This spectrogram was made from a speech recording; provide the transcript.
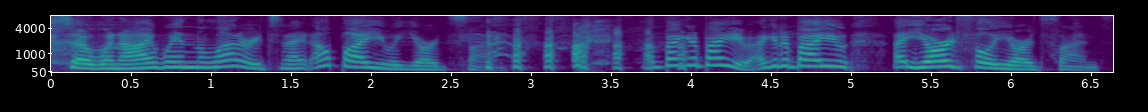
So when I win the lottery tonight, I'll buy you a yard sign. I'm going to buy you. I'm going to buy you a yard full of yard signs.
